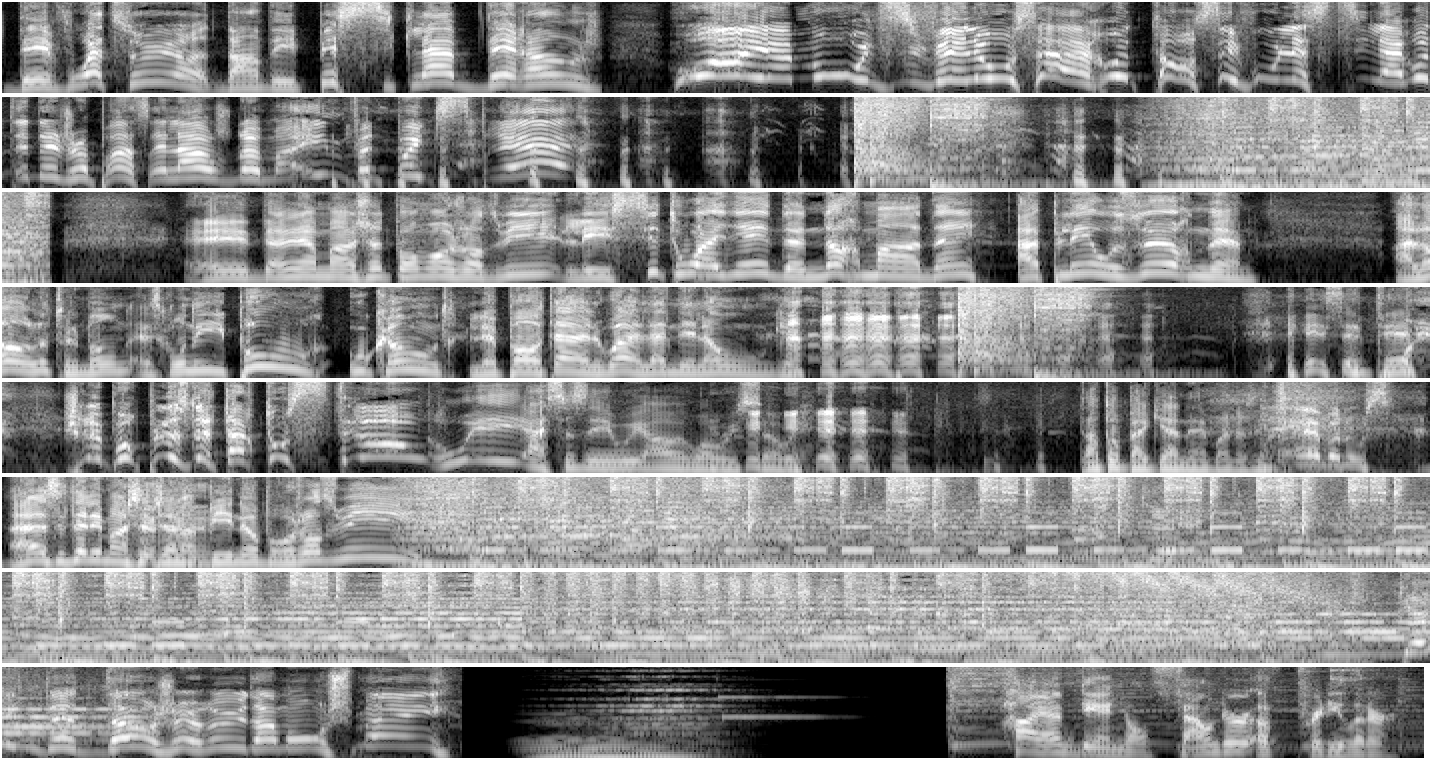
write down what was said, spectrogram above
des voitures dans des pistes cyclables dérangent. Ouais, un maudit vélo sur la route, tassez-vous, le style, la route est déjà pas assez large de même, faites pas exprès! Et dernière manchette pour moi aujourd'hui, les citoyens de Normandin appelés aux urnes. Alors là, tout le monde, est-ce qu'on est pour ou contre le pâté à loi à l'année longue? Et c'était... Je serais pour plus de tarte au citron! Oui! Ah, ça, c'est... Oui, ah, ouais, oui, ça, oui. Tantôt Pacane est bonne aussi. Eh, bonne aussi. Ah, c'était les manchettes Jalapino pour aujourd'hui. Gang de dangereux dans mon chemin! Hi, I'm Daniel, founder of Pretty Litter.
